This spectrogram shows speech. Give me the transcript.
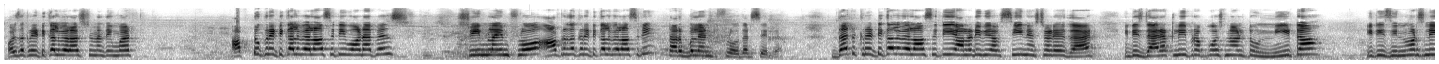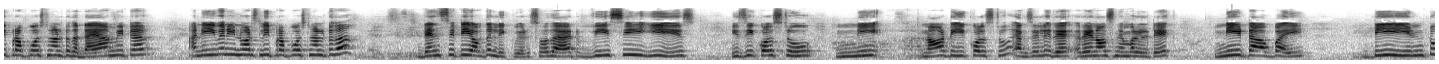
What is the critical velocity? Nothing but up to critical velocity what happens? Streamline flow. After the critical velocity turbulent flow. That's it. That critical velocity already we have seen yesterday that it is directly proportional to neta. It is inversely proportional to the diameter and even inversely proportional to the density of the liquid. So that vc is is equals to ne not equals to actually Re- reynolds number will take neta by d into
